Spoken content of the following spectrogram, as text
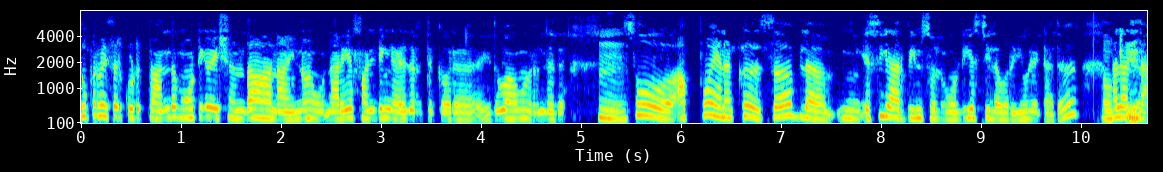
சூப்பர்வைசர் கொடுத்த அந்த மோட்டிவேஷன் தான் நான் இன்னும் நிறைய ஃபண்டிங் எழுதுறதுக்கு ஒரு இதுவாகவும் இருந்தது. சோ அப்போ எனக்கு சர்ப்ல எஸ்சிஆர்பின்னு சொல்லுவோம் டிஎஸ்டில ஒரு யூனிட் அது அதுல.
